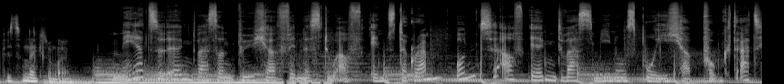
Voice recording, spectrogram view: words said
bis zum nächsten Mal. Mehr zu irgendwas und Bücher findest du auf Instagram und auf irgendwas-buecher.at.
